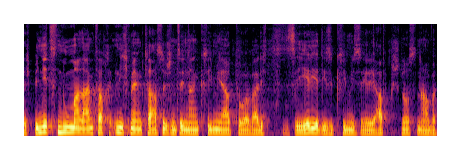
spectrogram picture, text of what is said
Ich bin jetzt nun mal einfach nicht mehr im klassischen Sinne ein Krimi-Autor, weil ich diese Serie, diese Krimiserie abgeschlossen habe.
